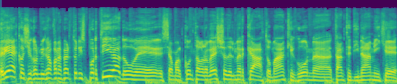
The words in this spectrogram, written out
Rieccoci col microfono aperto di Sportiva dove siamo al conto alla rovescia del mercato ma anche con eh, tante dinamiche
